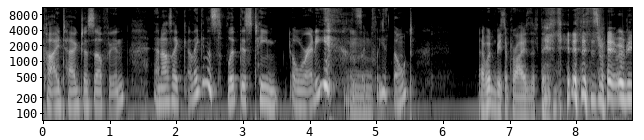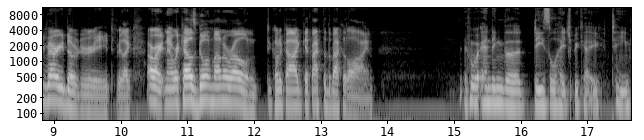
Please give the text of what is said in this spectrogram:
Kai tagged herself in, and I was like, are they gonna split this team already? I was like, mm. please don't. I wouldn't be surprised if they did. It's- it would be very WWE to be like, all right, now Raquel's going on her own. Dakota Kai, get back to the back of the line. We're ending the Diesel HBK team.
